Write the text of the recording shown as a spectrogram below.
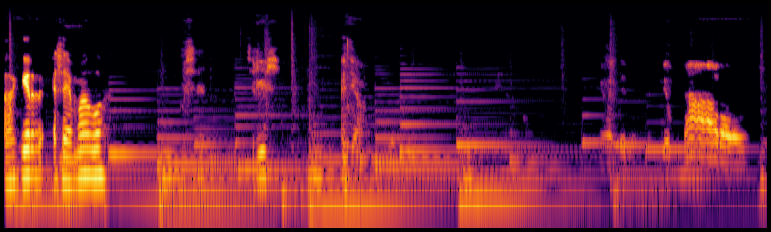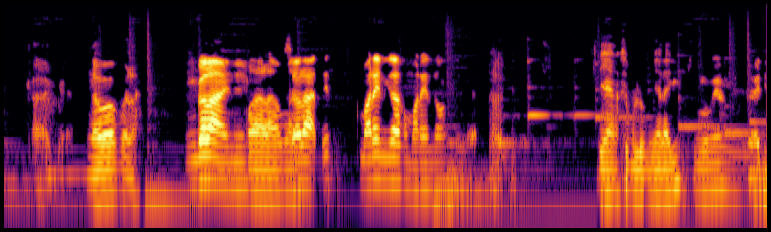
Terakhir SMA gua. Serius? Jangan. Kagak. nggak apa-apa lah. Enggak lah ini. pengalaman. Sholat id. Kemarin enggak kemarin dong. Enggak. Yang sebelumnya lagi? Sebelumnya enggak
